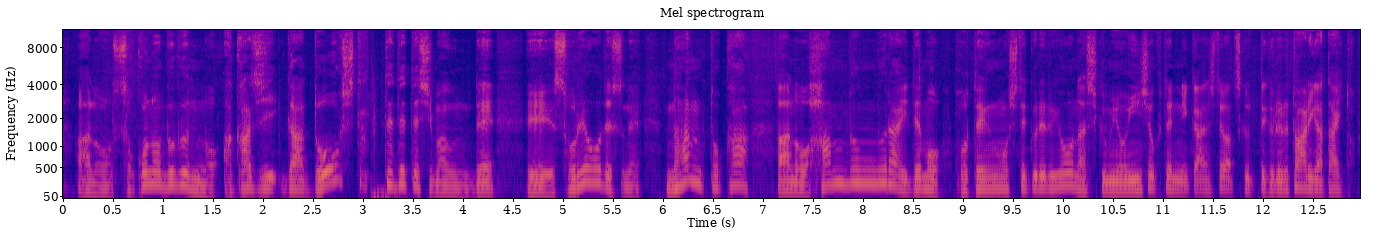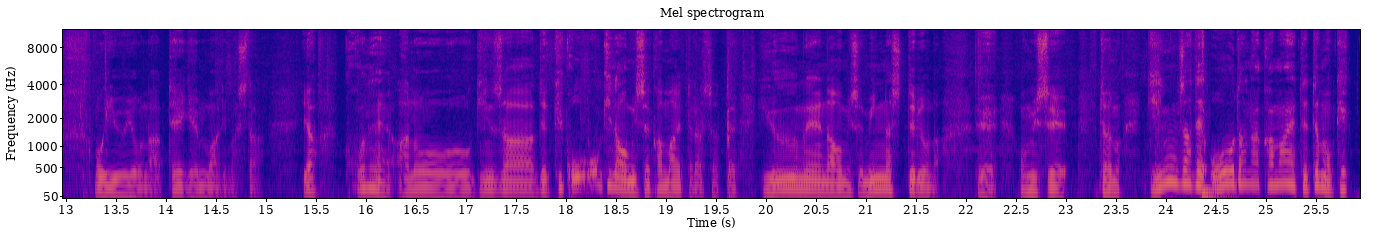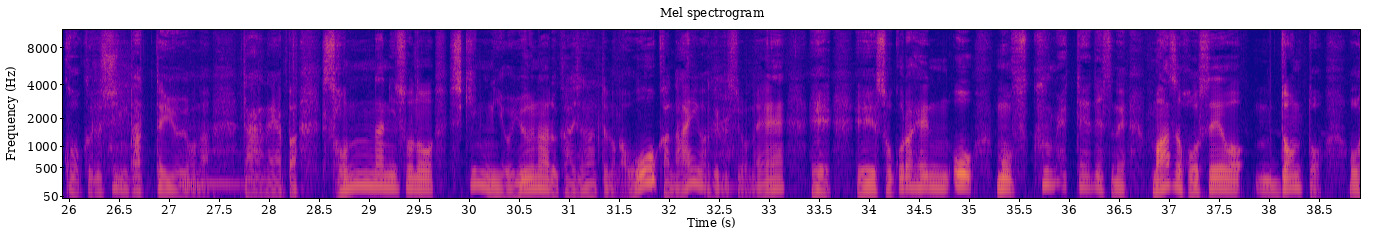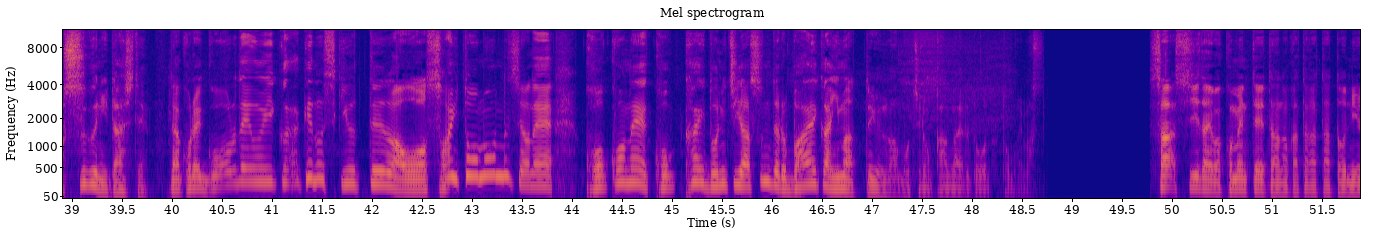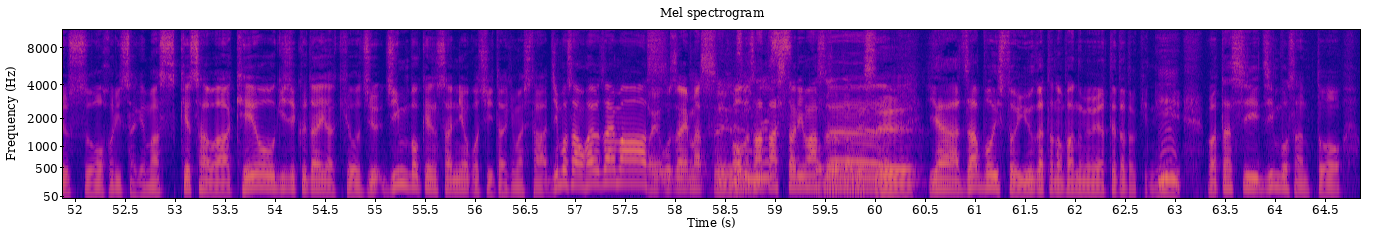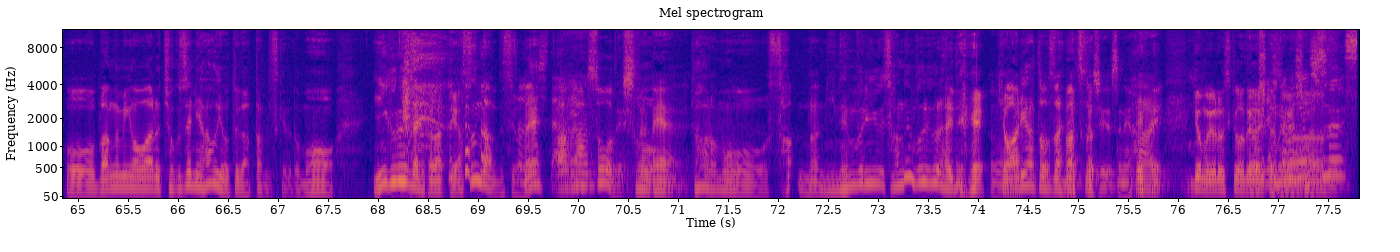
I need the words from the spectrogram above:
あの、そこの部分の赤字がどうしたって出てしまうんで、えー、それをですね、なんとか、あの、半分ぐらいでも補填をしてくれるような仕組みを飲食店に関しては作ってくれるとありがたいというような提言もありました。いやここね、あのー、銀座で結構大きなお店構えてらっしゃって有名なお店みんな知ってるような、えー、お店。でも銀座で大棚構えてても結構苦しいんだっていうような。だからねやっぱそんなにその資金に余裕のある会社なんてのが多かないわけですよね、えー、えー、そこら辺をもう含めてですねまず補正をドンとすぐに出してだこれゴールデンウィーク明けの支給っていうのは遅いと思うんですよね。ここね、国会土日休んでる場合か今っていうのはもちろん考えるところだと思います。さあ、7時台はコメンテーターの方々とニュースを掘り下げます。今朝は慶応義塾大学教授、神保健さんにお越しいただきました。神保さんおはようございます。おはようございます。ご無沙汰しております。いや、ザ・ボイスと夕方の番組をやってた時に、うん、私、神保さんと番組が終わる直前に会う予定だったんですけれども、インフルエンザにかかって休んだんですよね。ねああ、そうでしたね。だからもう、さな2年ぶり、3年ぶりぐらいで、今日ありがとうございます。懐かしいですね。はい。今日もよろしくお願いします。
